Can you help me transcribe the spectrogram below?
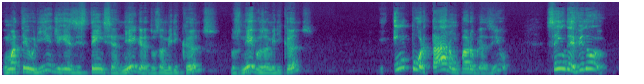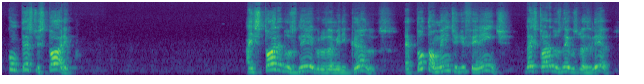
uma teoria de resistência negra dos americanos, dos negros americanos, e importaram para o Brasil sem o devido contexto histórico a história dos negros americanos é totalmente diferente da história dos negros brasileiros.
